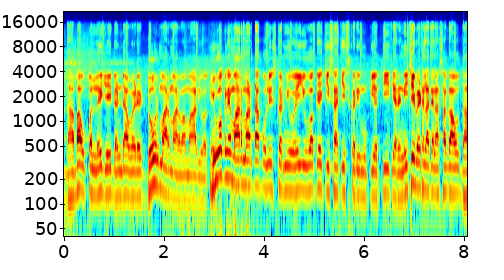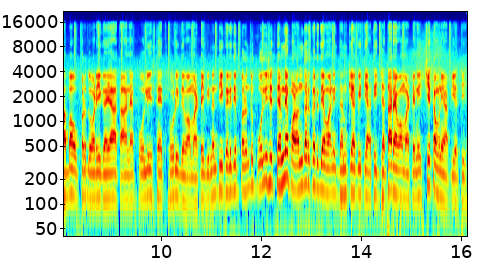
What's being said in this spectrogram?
ધાબા ઉપર લઈ જઈ દંડા વડે ઢોર માર મારવામાં આવ્યો હતો. યુવકને માર મારતા પોલીસ કર્મીઓએ યુવકે ચીસાચીસ કરી મૂકી હતી. ત્યારે નીચે બેઠેલા તેના સગાઓ ધાબા ઉપર દોડી ગયા હતા અને પોલીસને છોડી દેવા માટે વિનંતી કરી હતી. પરંતુ પોલીસે તેમને પણ અંદર કરી દેવાની ધમકી આપી. ત્યાંથી જતા રહેવા માટેની ચેતવણી આપી હતી.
